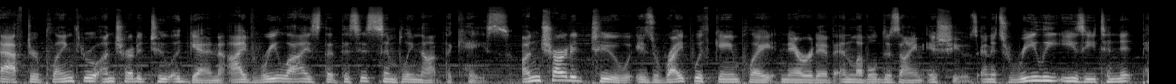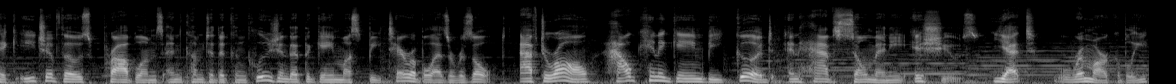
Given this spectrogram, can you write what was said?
after playing through Uncharted 2 again, I've realized that this is simply not the case. Uncharted 2 is ripe with gameplay, narrative, and level design issues, and it's really easy to nitpick each of those problems and come to the conclusion that the game must be terrible as a result. After all, how can a game be good and have so many issues? Yet, remarkably,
